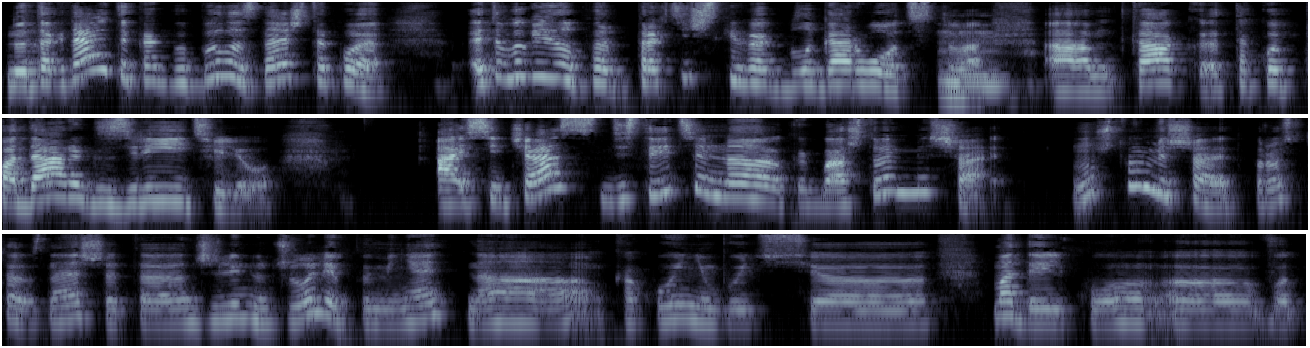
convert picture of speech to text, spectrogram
Но тогда это как бы было, знаешь, такое, это выглядело практически как благородство, mm-hmm. как такой подарок зрителю. А сейчас действительно, как бы, а что им мешает? Ну, что мешает? Просто, знаешь, это Анджелину Джоли поменять на какую-нибудь э, модельку, э, вот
